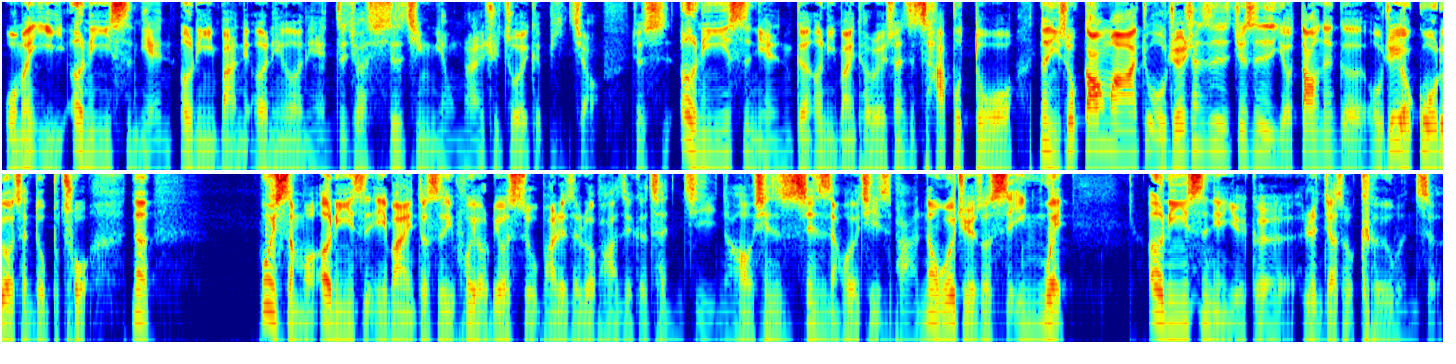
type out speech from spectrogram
我们以二零一四年、二零一八年、二零二二年，这就是今年我们来去做一个比较，就是二零一四年跟二零一八年投票率算是差不多。那你说高吗？就我觉得算是就是有到那个，我觉得有过六成都不错。那为什么二零一四、一八年都是会有六十五趴、六十六趴这个成绩，然后县市县市长会有七十趴？那我会觉得说是因为。二零一四年有一个人叫做柯文哲，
